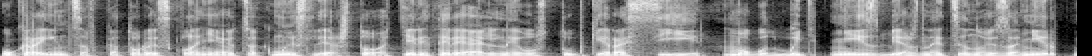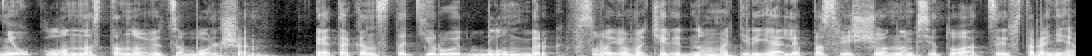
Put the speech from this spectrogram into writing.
Украинцев, которые склоняются к мысли, что территориальные уступки России могут быть неизбежной ценой за мир, неуклонно становится больше. Это констатирует Bloomberg в своем очередном материале, посвященном ситуации в стране.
